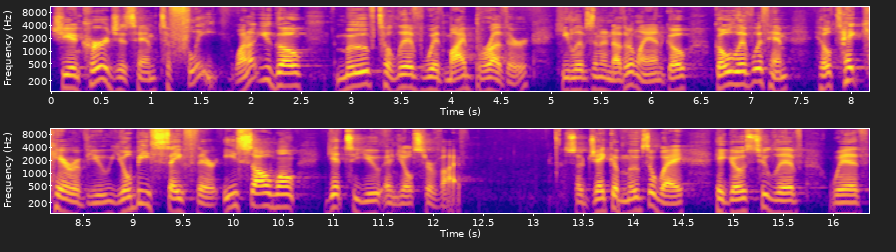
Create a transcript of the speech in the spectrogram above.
she encourages him to flee. Why don't you go move to live with my brother? He lives in another land. Go, go live with him. He'll take care of you. You'll be safe there. Esau won't get to you, and you'll survive. So Jacob moves away. He goes to live with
